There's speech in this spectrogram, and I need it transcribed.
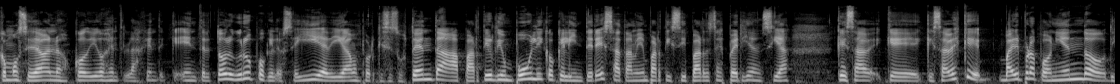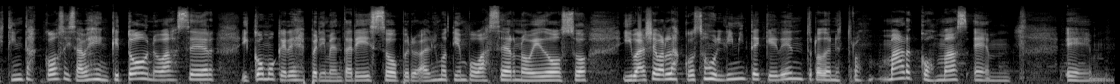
cómo se daban los códigos entre la gente, entre todo el grupo que lo seguía, digamos, porque se sustenta a partir de un público que le interesa también participar de esa experiencia, que, sabes que va a ir proponiendo distintas cosas y sabes en qué tono va a ser y cómo querés experimentar eso, pero al mismo tiempo va a ser novedoso y va a llevar las cosas a un límite que dentro de nuestros marcos más... Em, em,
